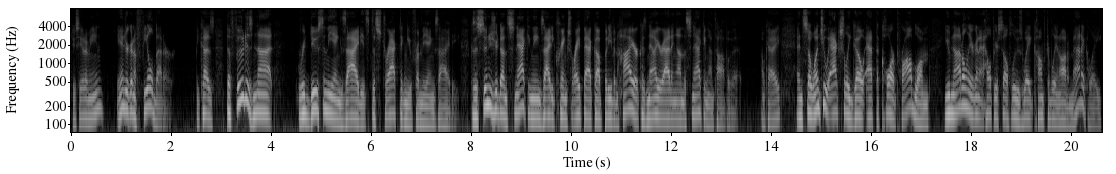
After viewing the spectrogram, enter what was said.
Do you see what I mean? And you're going to feel better because the food is not reducing the anxiety, it's distracting you from the anxiety. Because as soon as you're done snacking, the anxiety cranks right back up, but even higher because now you're adding on the snacking on top of it. Okay. And so once you actually go at the core problem, you not only are going to help yourself lose weight comfortably and automatically,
